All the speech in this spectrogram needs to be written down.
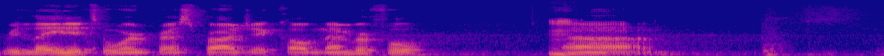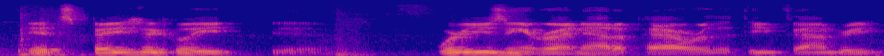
related to WordPress project called Memberful. Hmm. Um, it's basically uh, we're using it right now to power the Theme Foundry.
